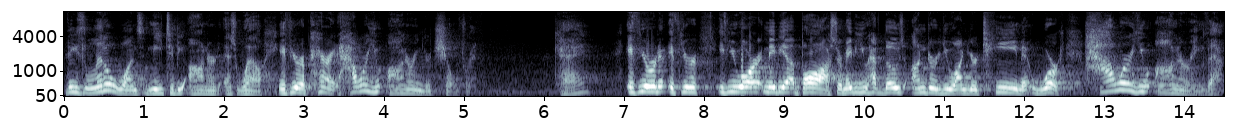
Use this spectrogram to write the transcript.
these little ones need to be honored as well. If you're a parent, how are you honoring your children? Okay? If you're, if, you're, if you are maybe a boss or maybe you have those under you on your team at work, how are you honoring them?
